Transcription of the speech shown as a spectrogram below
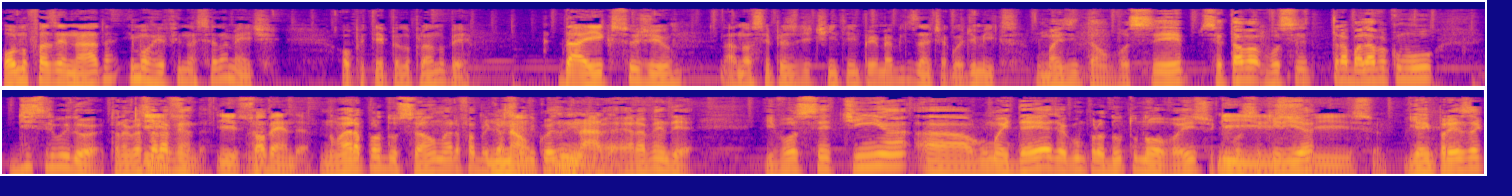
ou não fazer nada e morrer financeiramente. Optei pelo plano B. Daí que surgiu a nossa empresa de tinta impermeabilizante, a Godmix. Mas então, você, você, tava, você trabalhava como distribuidor. Teu negócio era Isso, venda. isso, né? só venda. Não era produção, não era fabricação Não, de coisa nenhuma. nada. Era vender. E você tinha ah, alguma ideia de algum produto novo, é isso? Que você isso, queria. isso. E a empresa.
